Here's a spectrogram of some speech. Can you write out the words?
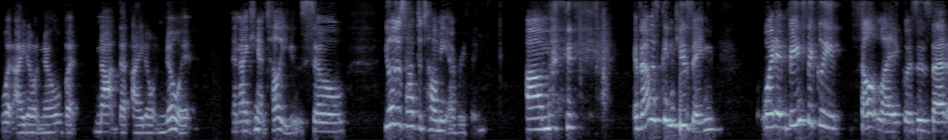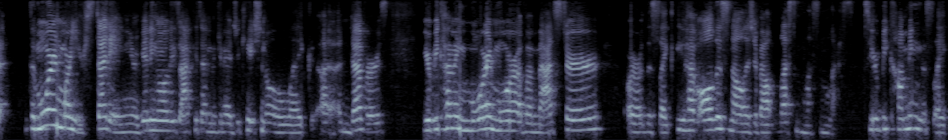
what I don't know, but not that I don't know it. And I can't tell you. So you'll just have to tell me everything. Um, if that was confusing, what it basically felt like was is that the more and more you're studying, you're getting all these academic and educational like uh, endeavors, you're becoming more and more of a master or this like you have all this knowledge about less and less and less. So you're becoming this like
